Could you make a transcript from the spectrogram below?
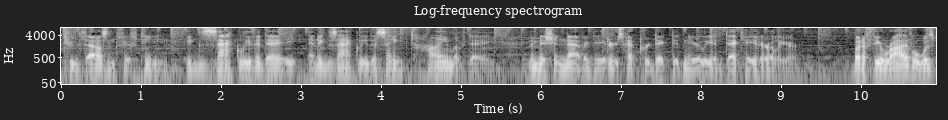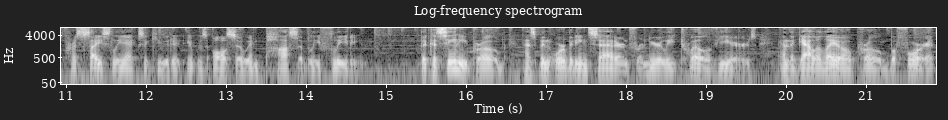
2015, exactly the day and exactly the same time of day the mission navigators had predicted nearly a decade earlier. But if the arrival was precisely executed, it was also impossibly fleeting. The Cassini probe has been orbiting Saturn for nearly 12 years, and the Galileo probe before it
